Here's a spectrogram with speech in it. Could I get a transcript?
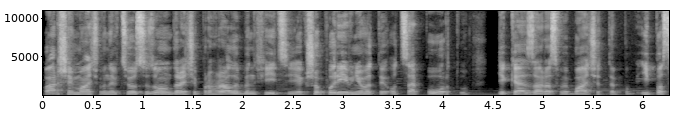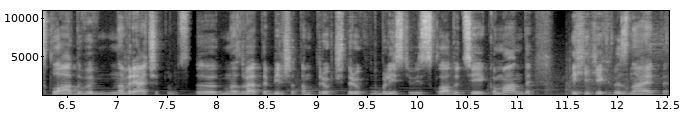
Перший матч вони в цього сезону, до речі, програли Бенфіці. Позиції. Якщо порівнювати оце порту, яке зараз ви бачите, і по складу, ви навряд чи тут е, назвете більше там 3-4 футболістів із складу цієї команди, тих, яких ви знаєте.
